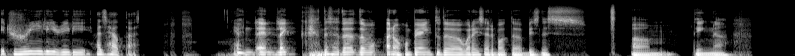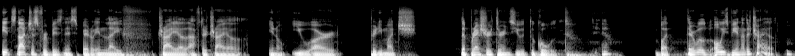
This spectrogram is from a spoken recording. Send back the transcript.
it really, really has helped us. Yeah. and and like this the the the ano comparing to the what I said about the business um thing na it's not just for business pero in life trial after trial you know you are pretty much the pressure turns you to gold Yeah. but there will always be another trial Mm.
